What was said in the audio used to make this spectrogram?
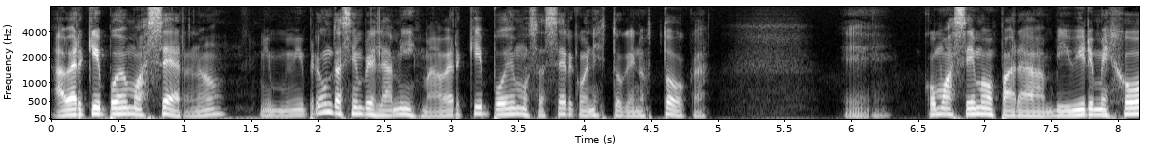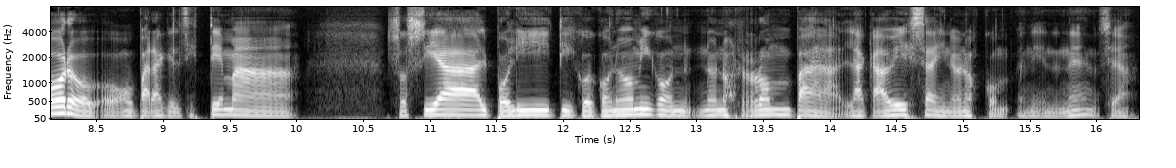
a ver qué podemos hacer, ¿no? Mi, pregunta siempre es la misma, a ver qué podemos hacer con esto que nos toca. Eh, ¿Cómo hacemos para vivir mejor o, para que el sistema social, político, económico no nos rompa la cabeza y no nos... ¿entendés? O sea,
